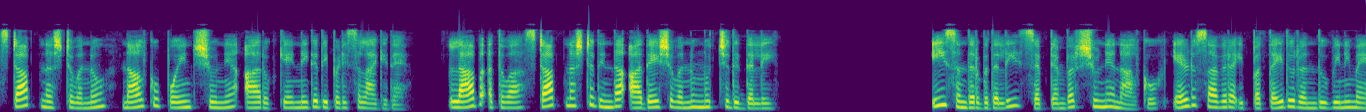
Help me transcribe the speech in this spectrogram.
ಸ್ಟಾಪ್ ನಷ್ಟವನ್ನು ನಾಲ್ಕು ಪಾಯಿಂಟ್ ಶೂನ್ಯ ಆರಕ್ಕೆ ನಿಗದಿಪಡಿಸಲಾಗಿದೆ. ಲಾಭ ಅಥವಾ ಸ್ಟಾಪ್ ನಷ್ಟದಿಂದ ಆದೇಶವನ್ನು ಮುಚ್ಚದಿದ್ದಲ್ಲಿ. ಈ ಸಂದರ್ಭದಲ್ಲಿ ಸೆಪ್ಟೆಂಬರ್ ಶೂನ್ಯ ನಾಲ್ಕು, ಎರಡು ಸಾವಿರ ಇಪ್ಪತ್ತೈದು ರಂದು ವಿನಿಮಯ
